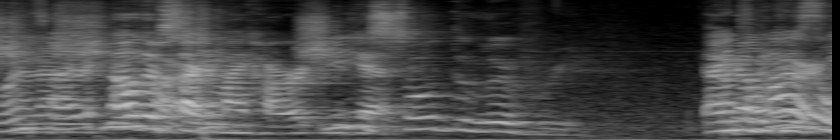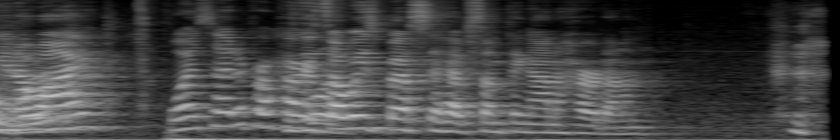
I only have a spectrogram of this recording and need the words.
One and side on the other heart. side of my heart, She you is get. so delivery. I know That's because hard. you know why? One side of her heart. It's always best to have something on a heart on.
